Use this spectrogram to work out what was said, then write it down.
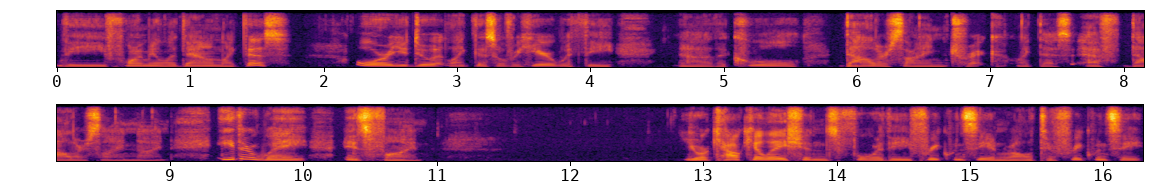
the formula down like this, or you do it like this over here with the uh, the cool dollar sign trick like this, F dollar sign 9. Either way is fine. Your calculations for the frequency and relative frequency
